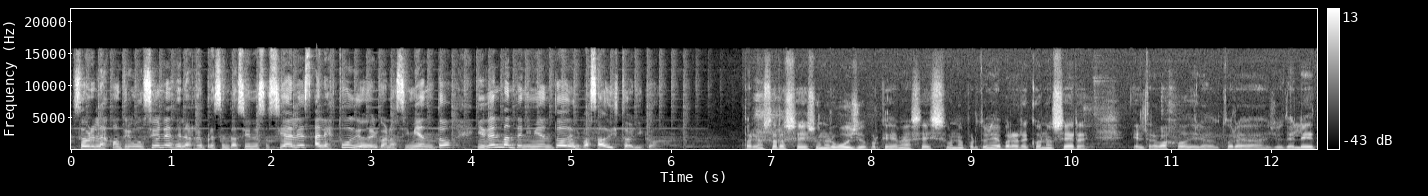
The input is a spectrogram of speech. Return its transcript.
sobre las contribuciones de las representaciones sociales al estudio del conocimiento y del mantenimiento del pasado histórico. Para nosotros es un orgullo, porque además es una oportunidad para reconocer el trabajo de la doctora Jodelet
